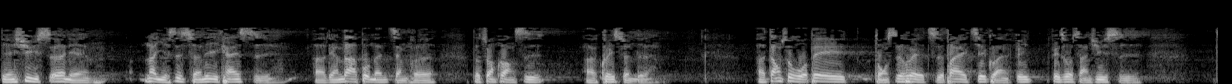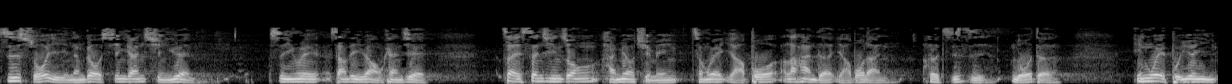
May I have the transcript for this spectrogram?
连续十二年，那也是成立一开始，呃，两大部门整合的状况是呃亏损的。呃，当初我被董事会指派接管非非洲产区时，之所以能够心甘情愿，是因为上帝让我看见，在圣经中还没有取名成为亚伯拉罕的亚伯兰和侄子罗德，因为不愿意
